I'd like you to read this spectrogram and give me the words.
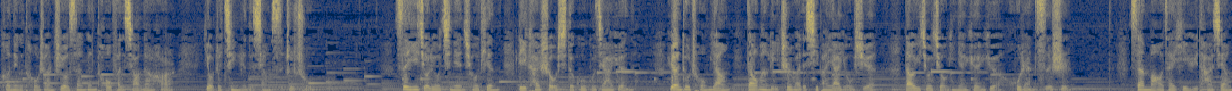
和那个头上只有三根头发的小男孩，有着惊人的相似之处。自1967年秋天离开熟悉的故国家园，远渡重洋到万里之外的西班牙游学，到1991年元月忽然辞世，三毛在异域他乡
